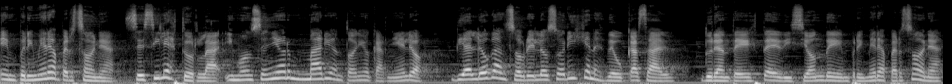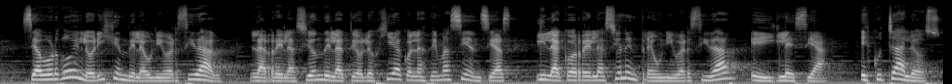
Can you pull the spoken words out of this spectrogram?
En primera persona, Cecilia Sturla y Monseñor Mario Antonio Carnielo dialogan sobre los orígenes de Ucasal. Durante esta edición de En primera persona, se abordó el origen de la universidad, la relación de la teología con las demás ciencias y la correlación entre universidad e iglesia. Escuchalos.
